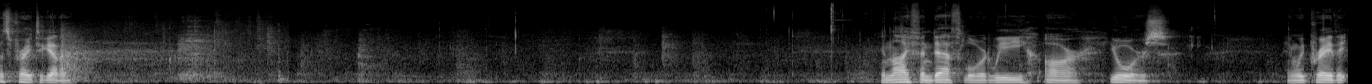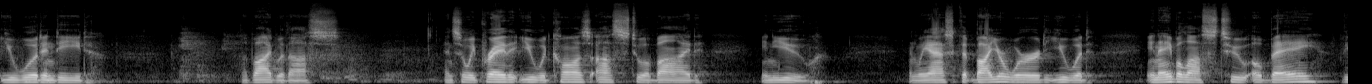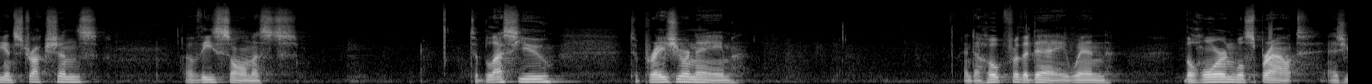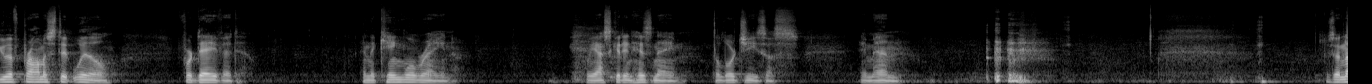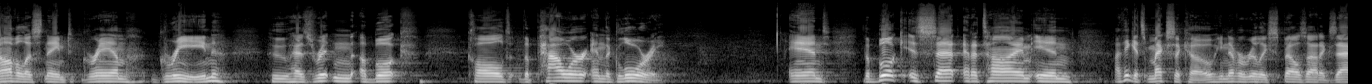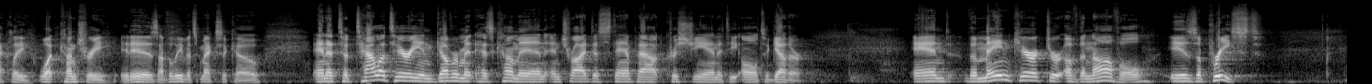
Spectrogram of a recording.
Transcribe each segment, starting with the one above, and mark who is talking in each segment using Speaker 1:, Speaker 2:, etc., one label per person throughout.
Speaker 1: Let's pray together. In life and death, Lord, we are yours. And we pray that you would indeed abide with us. And so we pray that you would cause us to abide in you. And we ask that by your word you would enable us to obey the instructions of these psalmists, to bless you, to praise your name, and to hope for the day when the horn will sprout, as you have promised it will, for David, and the king will reign. We ask it in his name, the Lord Jesus. Amen. There's a novelist named Graham Greene who has written a book called The Power and the Glory. And the book is set at a time in, I think it's Mexico. He never really spells out exactly what country it is. I believe it's Mexico. And a totalitarian government has come in and tried to stamp out Christianity altogether. And the main character of the novel is a priest.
